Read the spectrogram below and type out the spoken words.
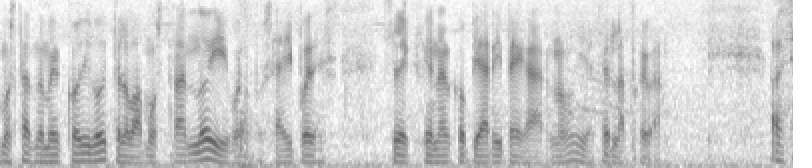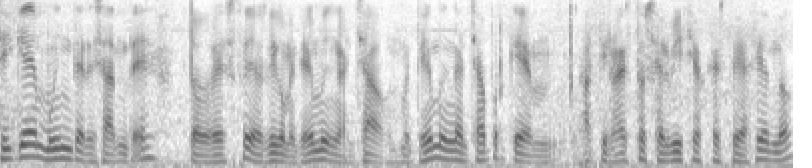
mostrándome el código y te lo va mostrando y bueno, pues ahí puedes seleccionar, copiar y pegar, ¿no? Y hacer la prueba. Así que muy interesante todo esto, y os digo, me tiene muy enganchado. Me tiene muy enganchado porque mm, al final estos servicios que estoy haciendo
